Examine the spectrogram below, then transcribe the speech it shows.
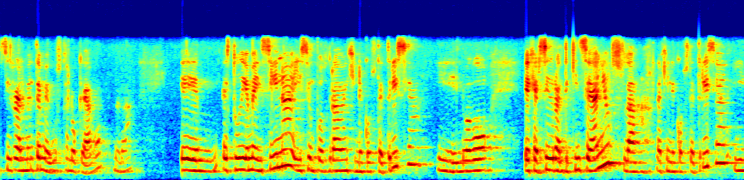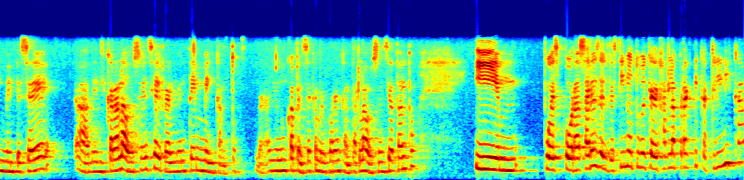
si realmente me gusta lo que hago, ¿verdad? Em, estudié medicina, hice un posgrado en ginecobstetricia y luego ejercí durante 15 años la, la ginecobstetricia y me empecé a dedicar a la docencia y realmente me encantó. Yo nunca pensé que me fuera a encantar la docencia tanto. Y pues por azares del destino tuve que dejar la práctica clínica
